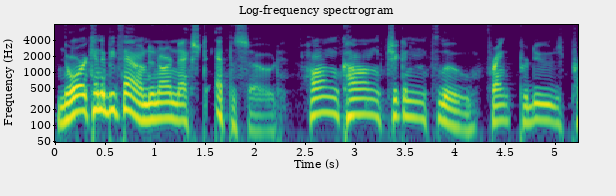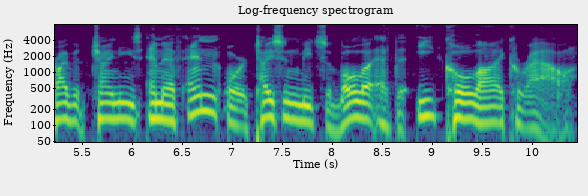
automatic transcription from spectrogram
nor can it be found in our next episode. Hong Kong chicken flu, Frank Perdue's private Chinese MFN, or Tyson meets Ebola at the E. coli corral.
